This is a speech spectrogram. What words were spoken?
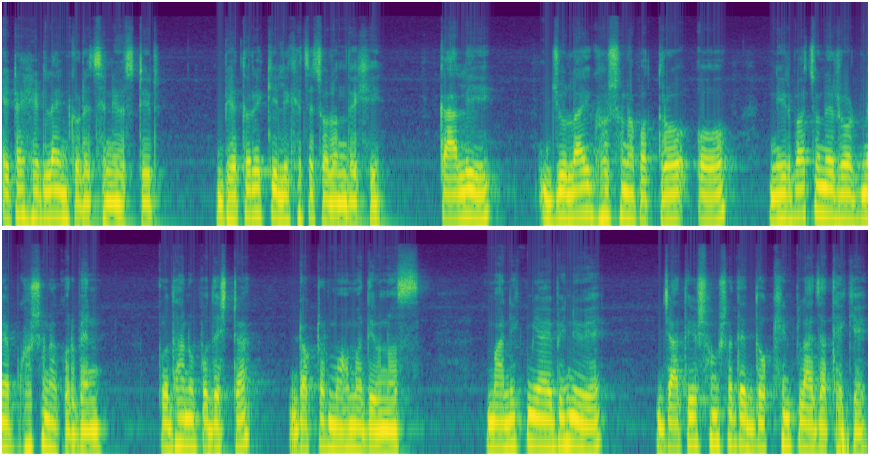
এটা হেডলাইন করেছে নিউজটির। ভেতরে কি লিখেছে চলুন দেখি। কালই জুলাই ঘোষণাপত্র ও নির্বাচনের রোডম্যাপ ঘোষণা করবেন প্রধান উপদেষ্টা ডক্টর মোহাম্মদ ইউনুস। মানিক মিয়া এভিনিউয়ে জাতীয় সংসদের দক্ষিণ প্লাজা থেকে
